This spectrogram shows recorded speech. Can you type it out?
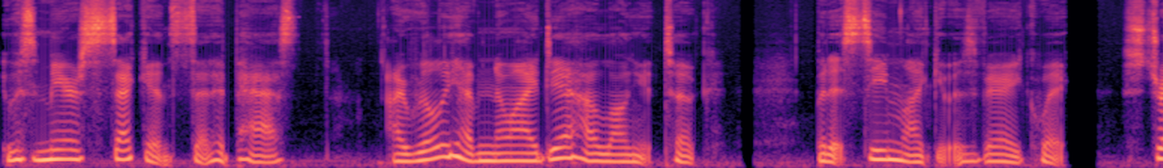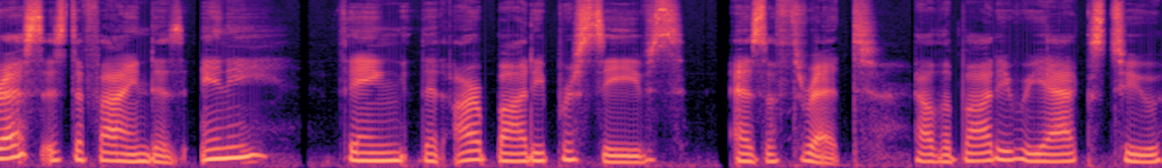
it was mere seconds that had passed. I really have no idea how long it took, but it seemed like it was very quick. Stress is defined as anything that our body perceives as a threat, how the body reacts to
